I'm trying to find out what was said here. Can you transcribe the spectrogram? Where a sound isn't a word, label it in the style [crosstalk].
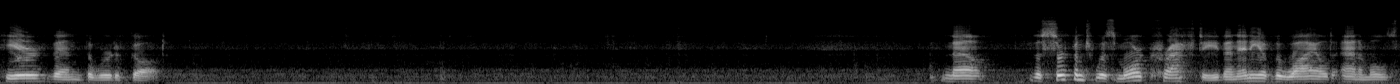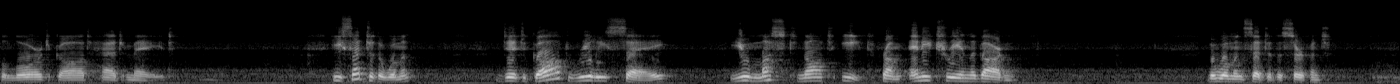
Hear then the word of God. Now, the serpent was more crafty than any of the wild animals the Lord God had made. He said to the woman, Did God really say, You must not eat from any tree in the garden? The woman said to the serpent,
